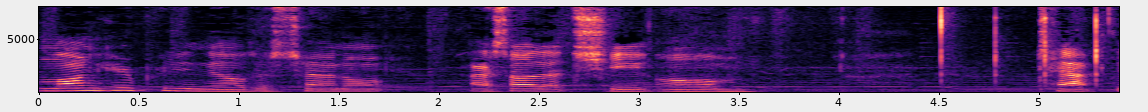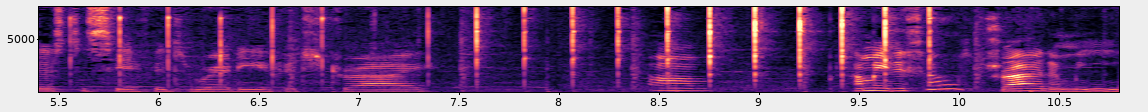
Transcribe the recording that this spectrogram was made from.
Long hair pretty nails this channel. I saw that she um tap this to see if it's ready, if it's dry. Um, I mean, it sounds dry to me,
